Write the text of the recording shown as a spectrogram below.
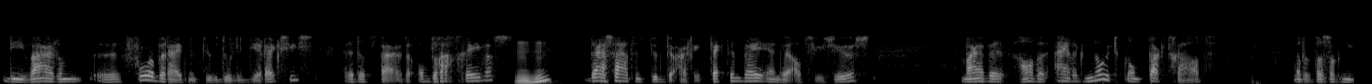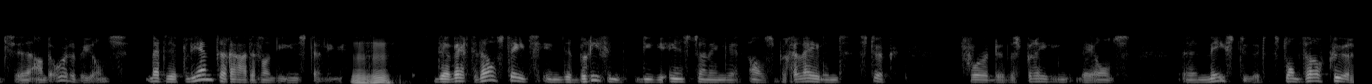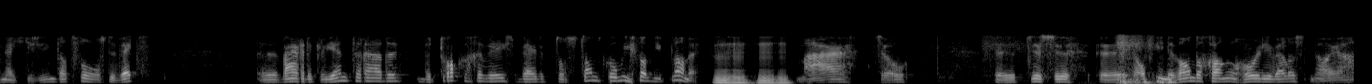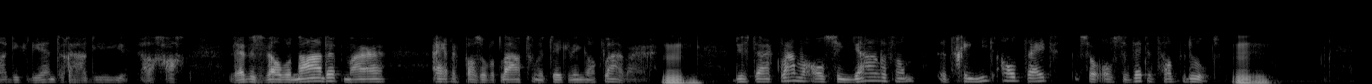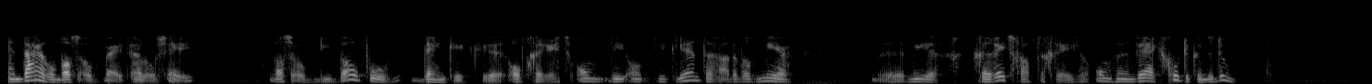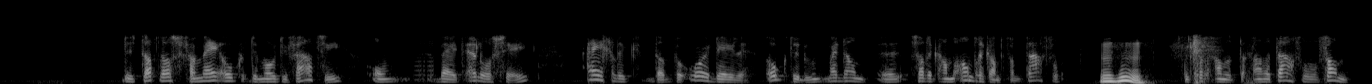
die waren eh, voorbereid natuurlijk door de directies. Hè, dat waren de opdrachtgevers. Mhm. Daar zaten natuurlijk de architecten bij en de adviseurs. Maar we hadden eigenlijk nooit contact gehad, want dat was ook niet eh, aan de orde bij ons, met de cliëntenraden van die instellingen. Mhm. Er werd wel steeds in de brieven die de instellingen als begeleidend stuk voor de bespreking bij ons eh meestuurden, stond wel keurig netjes in dat volgens de wet eh, waren de cliëntenraden betrokken geweest bij de totstandkoming van die plannen. Mhm. Mhm. Maar zo, tussen, of in de wandelgangen hoor je wel eens, nou ja, die cliëntenraad, die, ach, ach, we hebben ze wel benaderd, maar eigenlijk pas op het laat toen de tekeningen al klaar waren. Mhm. Dus daar kwamen al signalen van, het ging niet altijd zoals de wet het had bedoeld. Mhm. En daarom was ook bij het LOC was ook die bouwpool, denk ik, eh, opgericht om die, om die cliëntenraden wat meer, eh, meer gereedschap te geven om hun werk goed te kunnen doen. Dus dat was voor mij ook de motivatie om bij het LOC eigenlijk dat beoordelen ook te doen, maar dan eh, zat ik aan de andere kant van de tafel. Mhm. Ik zat aan de, aan de tafel van,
